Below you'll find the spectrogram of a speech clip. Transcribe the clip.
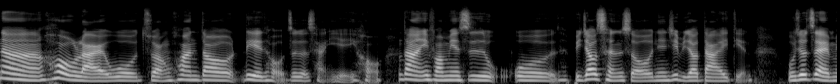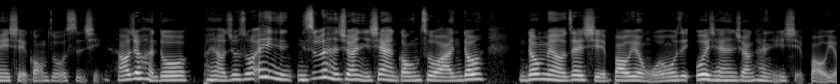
那后来我转换到猎头这个产业以后，当然一方面是我比较成熟，年纪比较大一点，我就再也没写工作事情。然后就很多朋友就说：“哎、你你是不是很喜欢你现在工作啊？你都你都没有在写抱怨文。我我以前很喜欢看你写抱怨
